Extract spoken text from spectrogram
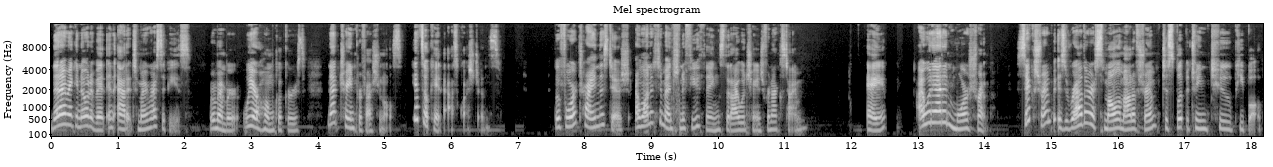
Then I make a note of it and add it to my recipes. Remember, we are home cookers, not trained professionals. It's okay to ask questions. Before trying this dish, I wanted to mention a few things that I would change for next time. A. I would add in more shrimp. Six shrimp is rather a small amount of shrimp to split between two people.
